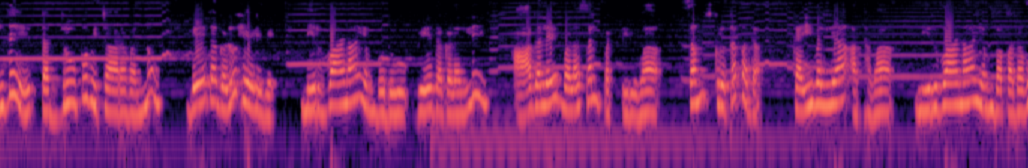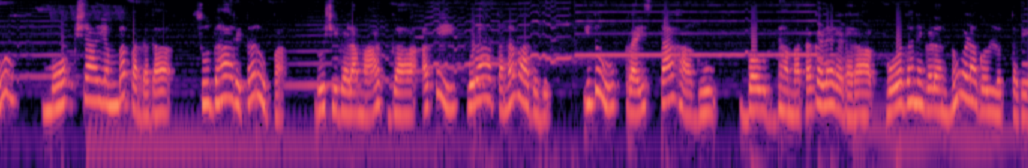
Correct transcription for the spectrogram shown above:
ಇದೇ ತದ್ರೂಪ ವಿಚಾರವನ್ನು ವೇದಗಳು ಹೇಳಿವೆ. ನಿರ್ವಾಣ ಎಂಬುದು ವೇದಗಳಲ್ಲಿ ಆಗಲೇ ಬಳಸಲ್ಪಟ್ಟಿರುವ ಸಂಸ್ಕೃತ ಪದ. ಕೈವಲ್ಯ ಅಥವಾ ನಿರ್ವಾಣ ಎಂಬ ಪದವು ಮೋಕ್ಷ ಎಂಬ ಪದದ ಸುಧಾರಿತ ರೂಪ. ಋಷಿಗಳ ಮಾರ್ಗ ಅತಿ ಪುರಾತನವಾದುದು. ಇದು ಕ್ರೈಸ್ತ ಹಾಗೂ ಬೌದ್ಧ ಮತಗಳೆರಡರ ಬೋಧನೆಗಳನ್ನು ಒಳಗೊಳ್ಳುತ್ತದೆ.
